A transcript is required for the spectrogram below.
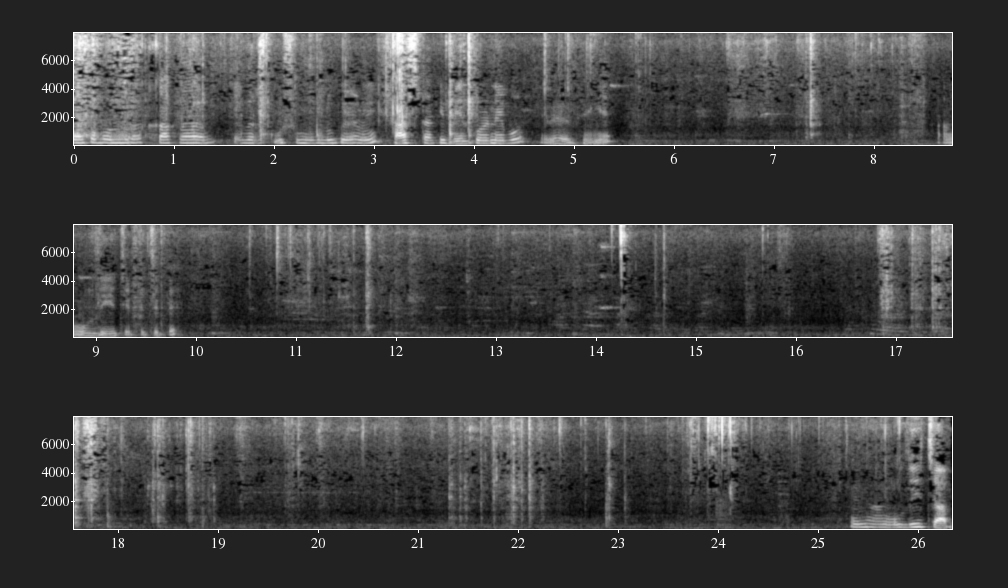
দেখো বন্ধুরা, কাঁকড়া এবার কুসুমগুলোকে আমি শ্বাসটাকে বের করে নেব এভাবে ভেঙে আঙুল দিয়ে চেপে চেপে। আঙুল দিয়ে চাপ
